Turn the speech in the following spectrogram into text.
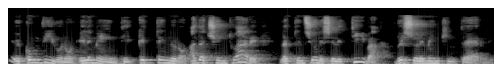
eh, convivono elementi che tendono ad accentuare l'attenzione selettiva verso elementi interni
